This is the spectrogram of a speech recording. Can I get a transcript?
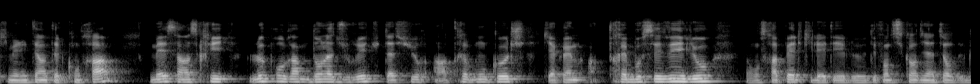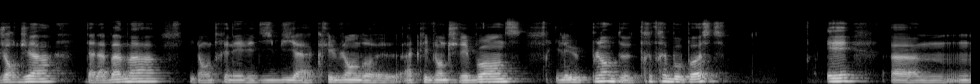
qu'il méritait un tel contrat mais ça inscrit le programme dans la durée. Tu t'assures un très bon coach qui a quand même un très beau CV, Elio. On se rappelle qu'il a été le défensif coordinateur de Georgia, d'Alabama. Il a entraîné les DB à Cleveland, euh, à Cleveland chez les Browns. Il a eu plein de très très beaux postes. Et euh,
